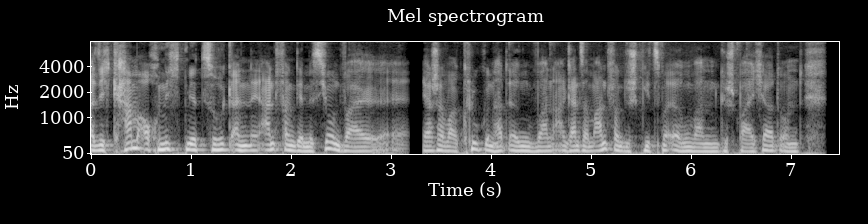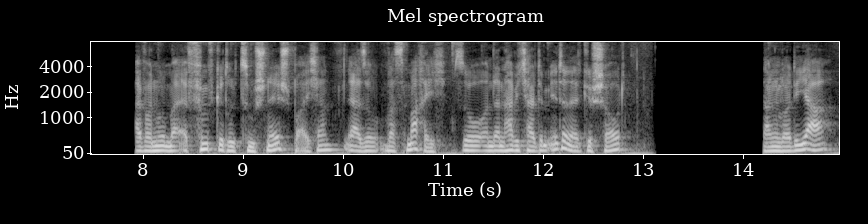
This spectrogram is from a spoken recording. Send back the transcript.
Also ich kam auch nicht mehr zurück an den Anfang der Mission, weil Herrscher war klug und hat irgendwann ganz am Anfang des Spiels mal irgendwann gespeichert und einfach nur mal F5 gedrückt zum Schnellspeichern. Also was mache ich? So, und dann habe ich halt im Internet geschaut. Sagen Leute, ja,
